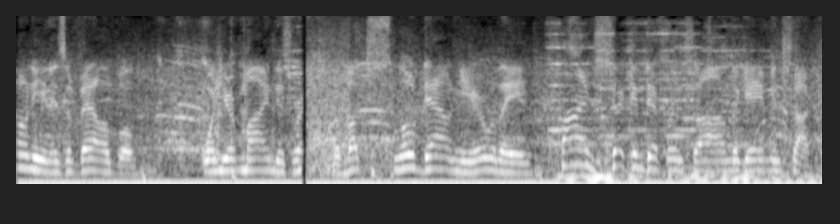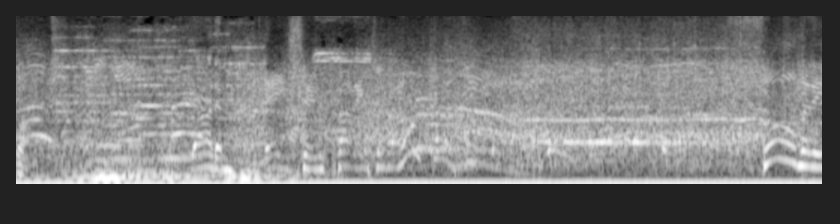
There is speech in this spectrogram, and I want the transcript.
Onion is available when your mind is ready. The Bucks slowed down here with a five-second difference on the game in shot clock. got him. Mason cutting to the hoop for the foul. So many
